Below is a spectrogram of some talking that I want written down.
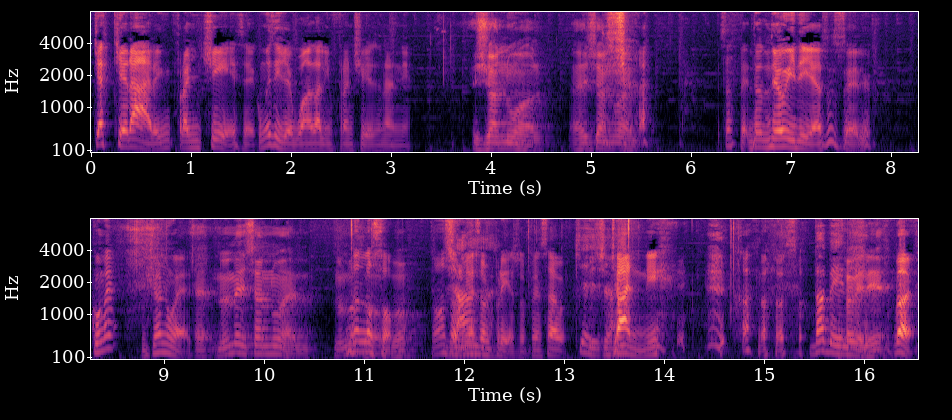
chiacchierare in francese, come si dice Buon Natale in francese, Nanni? Jean-Noël. È Jean-Noël. non ne ho idea, sul serio. Com'è? Jean-Noël. Eh, non è Jean-Noël. Non lo, non so. lo so. Non lo so, Gian. mi ha sorpreso. Pensavo... Chi è Gian? Gianni? non lo so. Va bene. Va bene. Vabbè,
